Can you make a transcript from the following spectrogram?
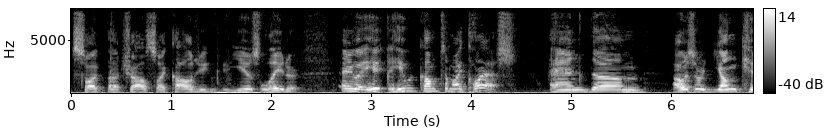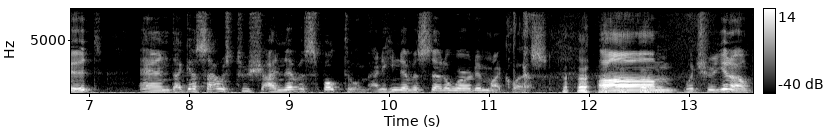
psych, uh, child psychology years later. Anyway, he, he would come to my class, and um, I was a young kid, and I guess I was too shy. I never spoke to him, and he never said a word in my class, um, which you know.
